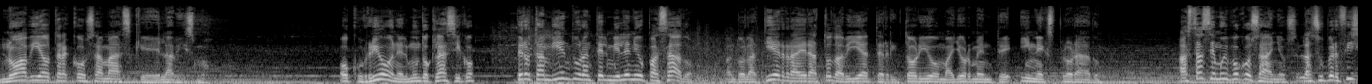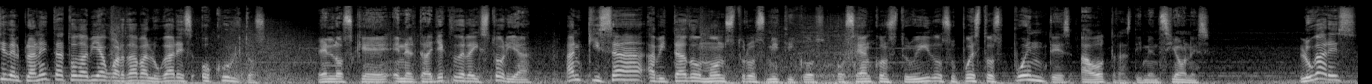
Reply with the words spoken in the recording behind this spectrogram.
no había otra cosa más que el abismo. Ocurrió en el mundo clásico, pero también durante el milenio pasado, cuando la Tierra era todavía territorio mayormente inexplorado. Hasta hace muy pocos años, la superficie del planeta todavía guardaba lugares ocultos, en los que, en el trayecto de la historia, han quizá habitado monstruos míticos o se han construido supuestos puentes a otras dimensiones. Lugares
